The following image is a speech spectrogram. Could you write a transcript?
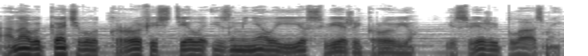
она выкачивала кровь из тела и заменяла ее свежей кровью и свежей плазмой.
